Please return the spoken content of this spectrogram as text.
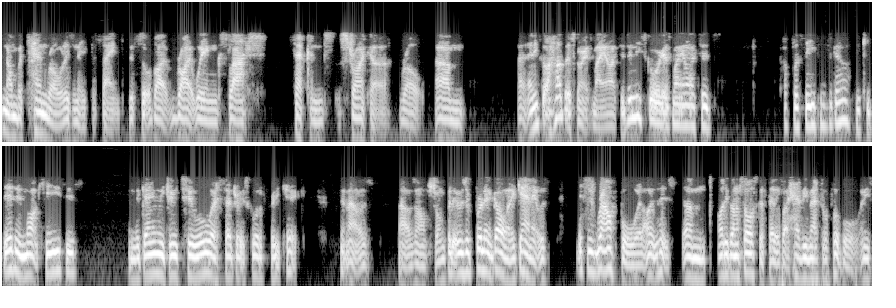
number 10 role, isn't he, for Saints? This sort of like right wing slash second striker role. Um, and he's got a habit of scoring against Man United. Didn't he score against Man United a couple of seasons ago? I think he did in Mark Hughes' in the game we drew 2 all where Cedric scored a free kick. Think that was that was Armstrong, but it was a brilliant goal. And again, it was this is Ralph ball. It's um, Ole Gunnar Solskjaer said it's like heavy metal football, and he's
